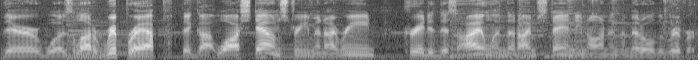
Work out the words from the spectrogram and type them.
there was a lot of riprap that got washed downstream and Irene created this island that I'm standing on in the middle of the river.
